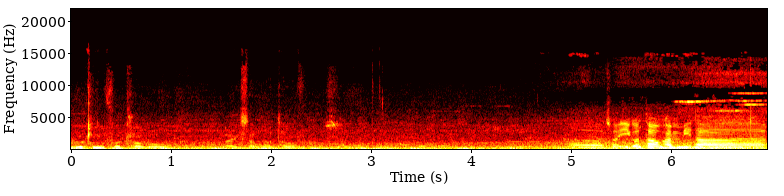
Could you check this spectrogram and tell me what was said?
looking for trouble, like some hotel France. 아, 저 이거 타고 갑니다.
